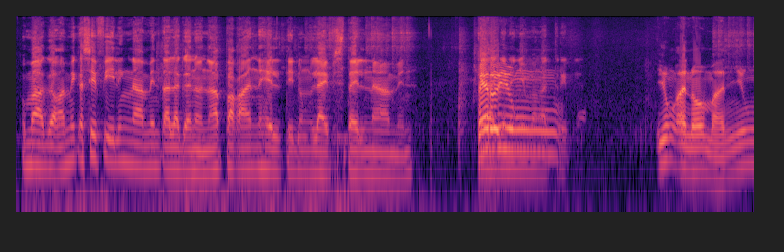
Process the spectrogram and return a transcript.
Umaga kami kasi feeling namin talaga no, napaka-unhealthy nung lifestyle namin. Pero ganun yung- mga trip. Yung ano man, yung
